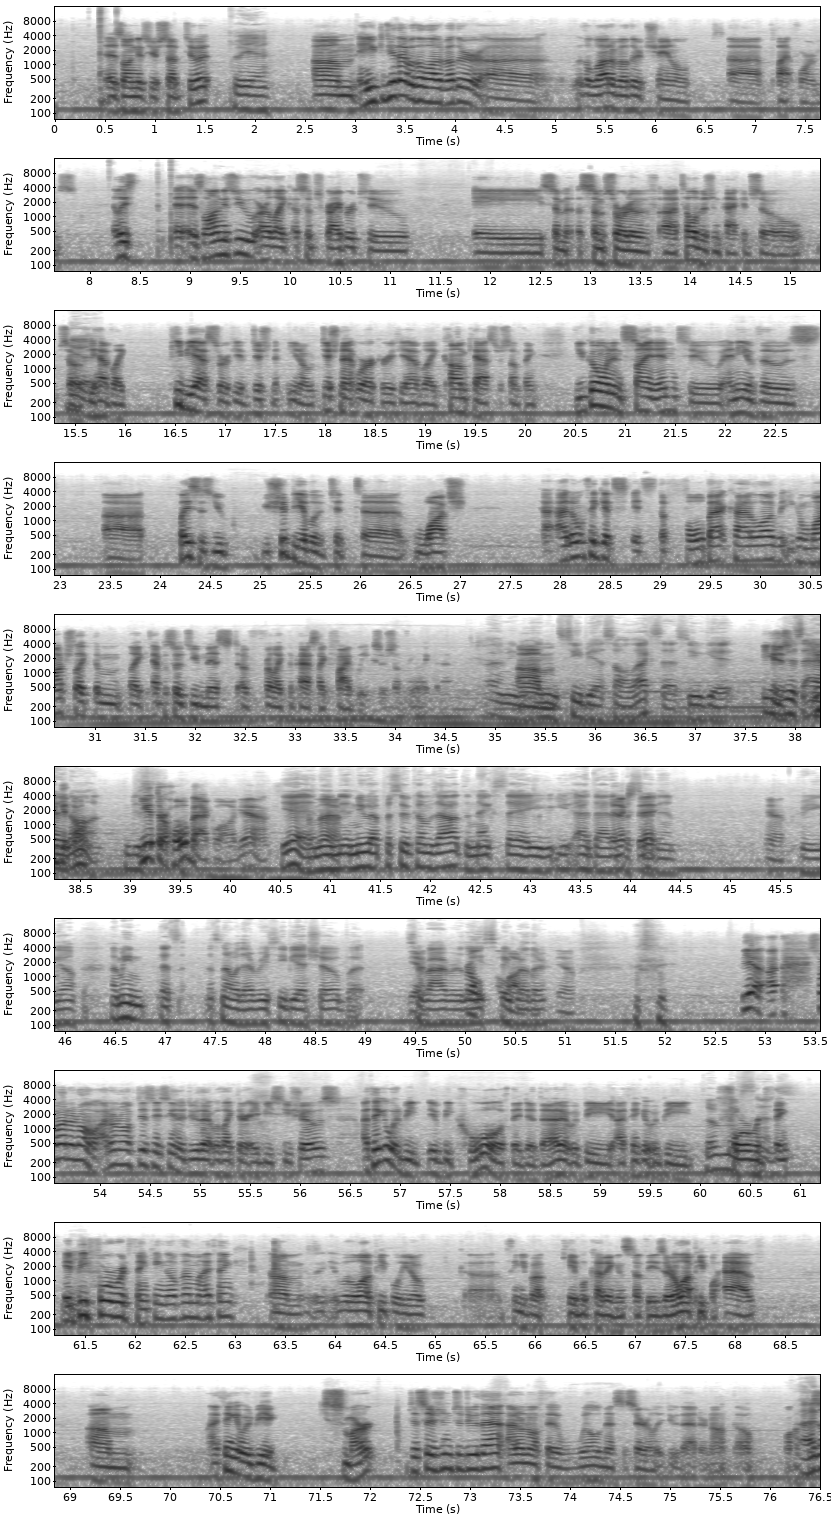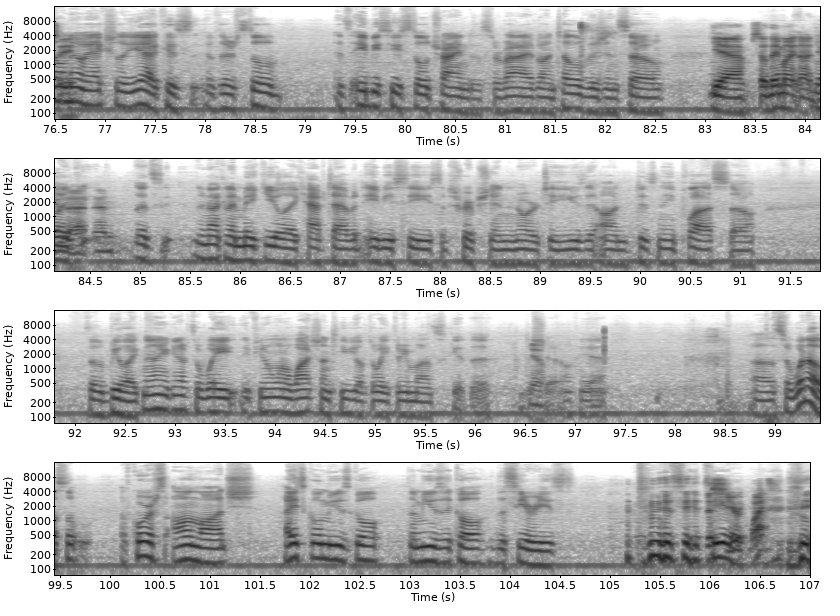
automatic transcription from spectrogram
as long as you're sub to it. Oh yeah. Um, and you can do that with a lot of other uh, with a lot of other channel uh, platforms. At least as long as you are like a subscriber to a some some sort of uh, television package. So so yeah. if you have like PBS or if you have Dish you know Dish Network or if you have like Comcast or something, you go in and sign into any of those uh, places, you you should be able to, to watch. I don't think it's it's the full back catalog, but you can watch like the like episodes you missed of for like the past like five weeks or something like that. I mean, um, CBS All Access, you get you, you just, just add it on. You, get their whole backlog, yeah. Yeah, and then a new episode comes out the next day. You, you add that the episode in. Yeah. There you go. I mean, that's that's not with every CBS show, but Survivor, at least Big Brother. Yeah. yeah. I, so I don't know. I don't know if Disney's going to do that with like their ABC shows. I think it would be it'd be cool if they did that. It would be. I think it would be would forward think. It'd be forward thinking of them. I think. Um, with a lot of people, you know, uh, thinking about cable cutting and stuff. These are a lot of people have. Um, I think it would be a smart decision to do that. I don't know if they will necessarily do that or not, though. We'll I don't see. know actually. Yeah, because if they're still it's ABC still trying to survive on television, so yeah, so they might not do like, that. Then it's they're not going to make you like have to have an ABC subscription in order to use it on Disney Plus. So they'll be like, no, you're gonna have to wait if you don't want to watch it on TV. You have to wait three months to get the the Yeah. show. Yeah. Uh, so what else? So, Of course, on launch, High School Musical, the musical, the series. it's, it's The here. series? What?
